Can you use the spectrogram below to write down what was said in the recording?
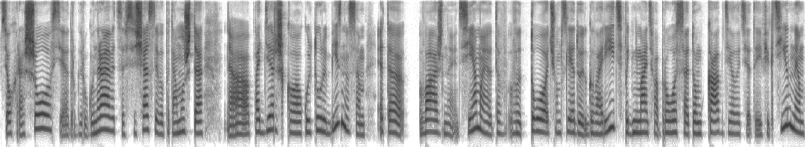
все хорошо, все друг другу нравятся, все счастливы, потому что э, поддержка культуры бизнесом это важная тема, это то, о чем следует говорить, поднимать вопросы о том, как делать это эффективным,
